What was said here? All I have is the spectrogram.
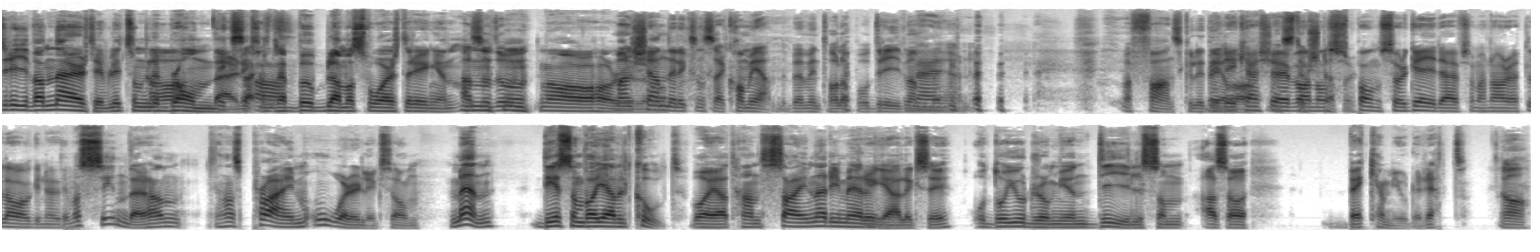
driva narrative, lite som Ja, LeBron där. exakt. Liksom, så här, bubblan var svårast i ringen. Alltså då- Mhm, ja, Man det känner liksom så här, kom igen, du behöver inte hålla på och driva med mig här nu. Vad fan skulle det, Men det vara kanske den var någon för? sponsorgrej där eftersom han har ett lag nu. Det var synd där, han, hans prime-år liksom. Men det som var jävligt coolt var ju att han signade med LA Galaxy och då gjorde de ju en deal som, alltså, Beckham gjorde rätt. Ja,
